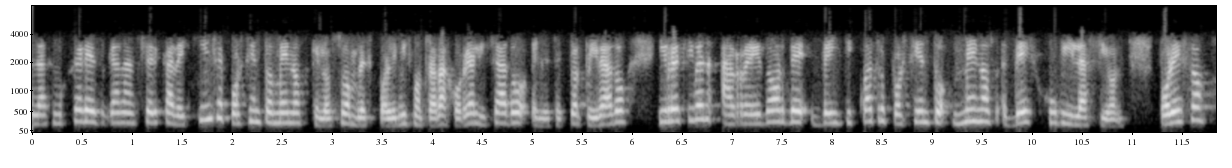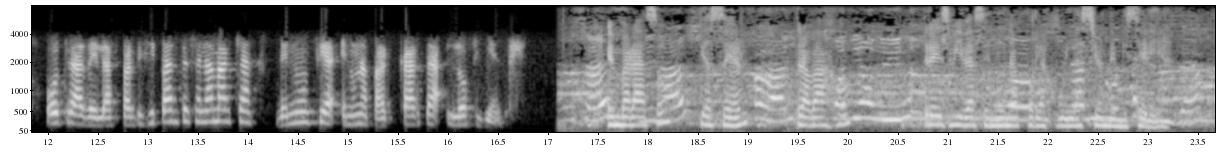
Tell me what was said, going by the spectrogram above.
las mujeres ganan cerca de 15% menos que los hombres por el mismo trabajo realizado en el sector privado y reciben alrededor de 24% menos de jubilación. Por eso, otra de las participantes en la marcha denuncia en una carta lo siguiente. Embarazo, hacer, trabajo, tres vidas en una por la jubilación de miseria.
